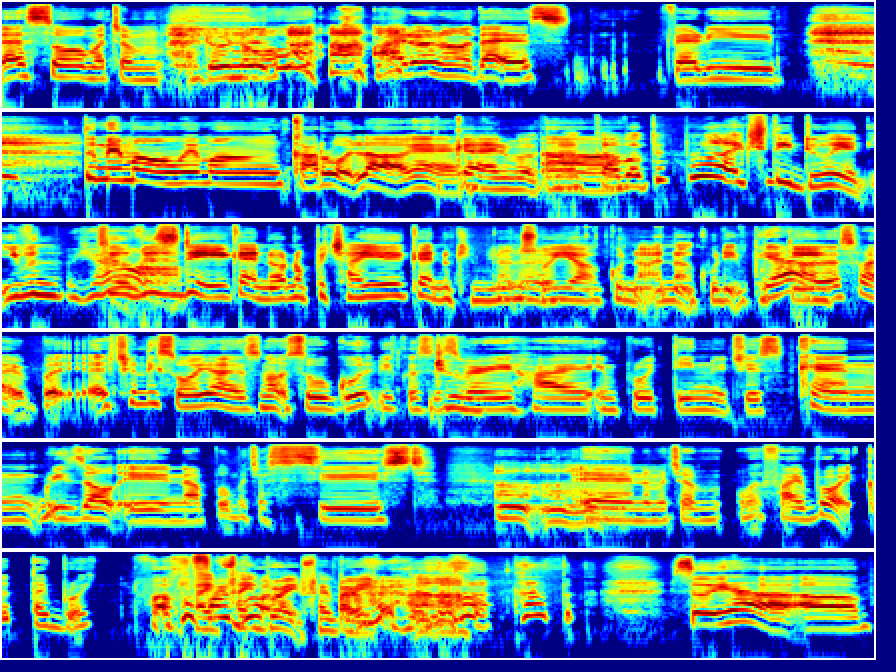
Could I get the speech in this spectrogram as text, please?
That's so macam I don't know. I don't know. That is very tu memang memang karut lah kan. Kan buat kelakar Ah. But people actually do it Even till Yeah. this day kan Orang percaya kan Okay minum soya Aku nak anak kulit putih Yeah, that's right. But actually, soya is not so good because it's very high in protein, which is can result in apa macam cyst Uh-uh. and macam what fibroid ke thyroid? Apa Fi- fibroid, fibroid. Uh-huh. so yeah, um,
